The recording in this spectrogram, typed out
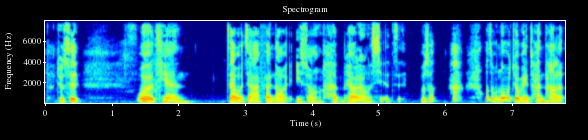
的，就是我有一天在我家翻到一双很漂亮的鞋子。我说啊，我怎么那么久没穿它了？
